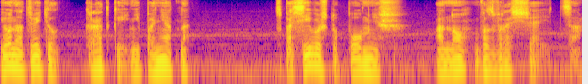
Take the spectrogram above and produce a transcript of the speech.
и он ответил кратко и непонятно «Спасибо, что помнишь, оно возвращается».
